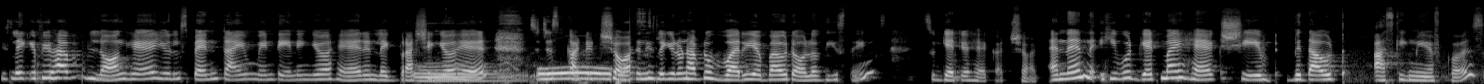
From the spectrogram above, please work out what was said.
It's like if you have long hair, you'll spend time maintaining your hair and like brushing oh. your hair. So just oh. cut it oh. short. And he's like, you don't have to worry about all of these things. So get your hair cut short. And then he would get my hair shaved without asking me of course.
